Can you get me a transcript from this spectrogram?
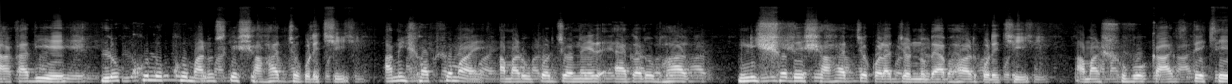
টাকা দিয়ে লক্ষ লক্ষ মানুষকে সাহায্য করেছি। আমি সব সময় আমার উপার্জনের এগারো ভাগ নিঃস্বদের সাহায্য করার জন্য ব্যবহার করেছি। আমার শুভ কাজ দেখে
